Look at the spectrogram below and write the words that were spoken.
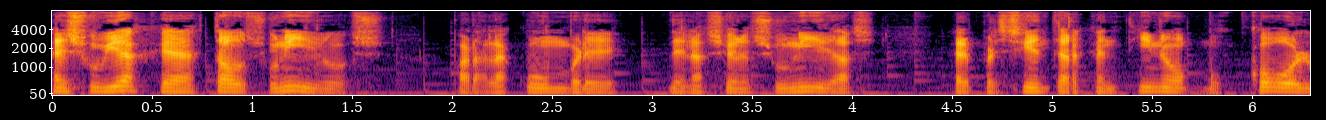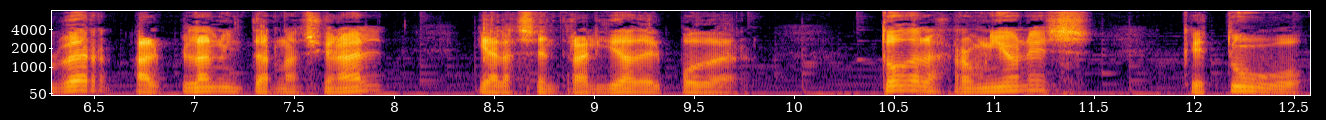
En su viaje a Estados Unidos para la cumbre de Naciones Unidas, el presidente argentino buscó volver al plano internacional y a la centralidad del poder. Todas las reuniones que tuvo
